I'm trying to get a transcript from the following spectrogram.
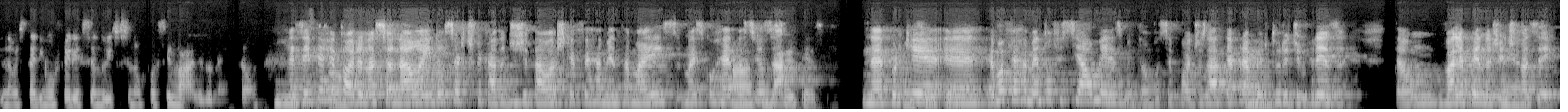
não estariam oferecendo isso se não fosse válido, né? Então, mas em território nacional ainda o certificado digital acho que é a ferramenta mais mais correta ah, a se usar. Com certeza. Né? Porque é, é, uma ferramenta oficial mesmo, então você pode usar até para é. abertura de empresa. Então, vale a pena a gente é. fazer.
